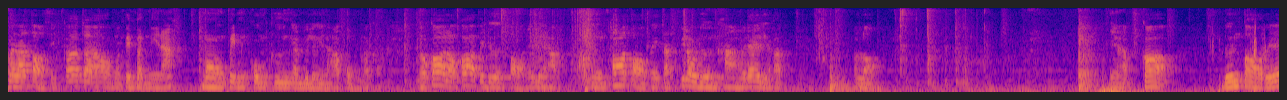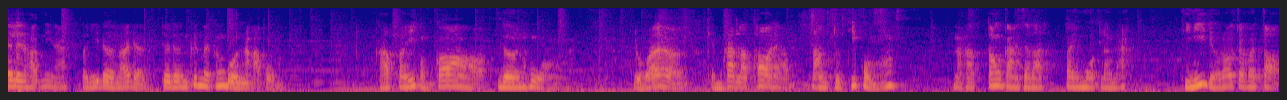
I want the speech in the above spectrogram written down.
เวลาต่อเสร็จก็จะออกมาเป็นแบบนี้นะ มองเป็นกลมกลืนกันไปเลยนะครับผมแล้วก็แล้วก็เราก็เอาไปเดินต่อได้เลยครับ เดินท่อต่อไปจากที่เราเดินค้างไว้ได้เลยครับก็ล็อกเนี่ยครับก็เดินต่อไปได้เลยครับนี่นะตอนนี้เดินแล้วเดี๋ยวจะเดินขึ้นไปข้างบนนะครับผมครับ ตอนนี้ผมก็เดินห่วงหรือว่าเข็มขัดรัดท่อนะครับ ตามจุดที่ผมนะครับ ต้องการจะรัดไปหมดแล้วนะ ทีนี้เดี๋ยวเราจะมาเจาะ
